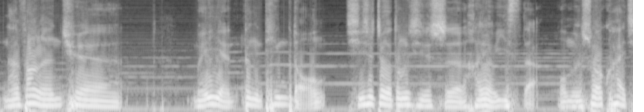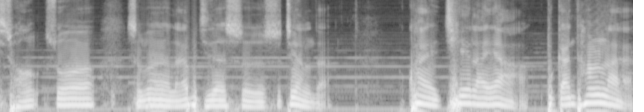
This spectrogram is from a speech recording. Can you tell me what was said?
南方人却眉眼瞪听不懂。其实这个东西是很有意思的。我们说快起床，说什么来不及的事是这样的，快切来呀，不赶趟来。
